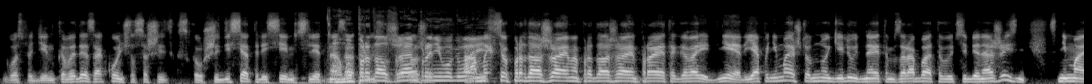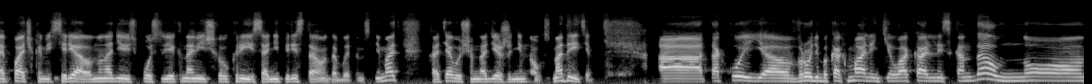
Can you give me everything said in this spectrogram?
Господи, НКВД закончился 60 или 70 лет назад. А мы продолжаем мы про него говорить. А мы все продолжаем и продолжаем про это говорить. Нет, я понимаю, что многие люди на этом зарабатывают себе на жизнь, снимая пачками сериала. Но, надеюсь, после экономического кризиса они перестанут об этом снимать. Хотя, в общем, надежды немного. Смотрите, а такой а, вроде бы как маленький локальный скандал, но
